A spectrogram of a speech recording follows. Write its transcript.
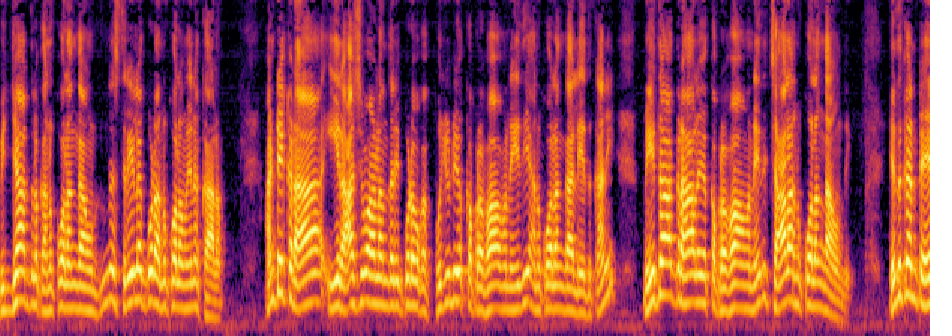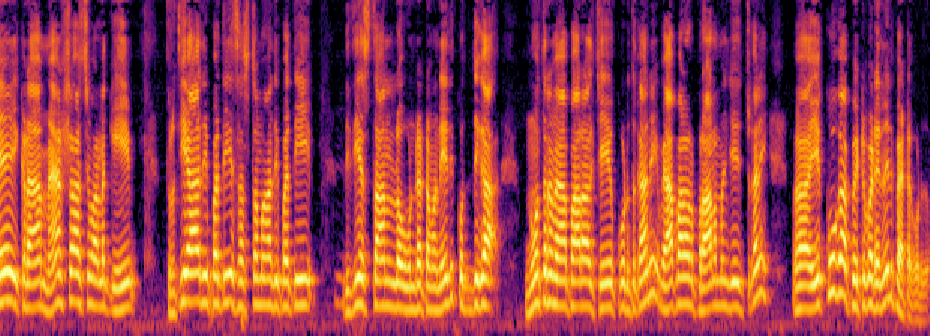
విద్యార్థులకు అనుకూలంగా ఉంటుంది స్త్రీలకు కూడా అనుకూలమైన కాలం. అంటే ఇక్కడ ఈ రాశి వాళ్ళందరికీ కూడా ఒక కుజుడి యొక్క ప్రభావం అనేది అనుకూలంగా లేదు. కానీ మిగతా గ్రహాల యొక్క ప్రభావం అనేది చాలా అనుకూలంగా ఉంది. ఎందుకంటే ఇక్కడ మేష రాశి వాళ్ళకి తృతీయాధిపతి షష్టమాధిపతి ద్వితీయ స్థానంలో ఉండటం అనేది కొద్దిగా నూతన వ్యాపారాలు చేయకూడదు కానీ వ్యాపారాలు ప్రారంభం చేయొచ్చు కానీ ఎక్కువగా పెట్టుబడి అనేది పెట్టకూడదు.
